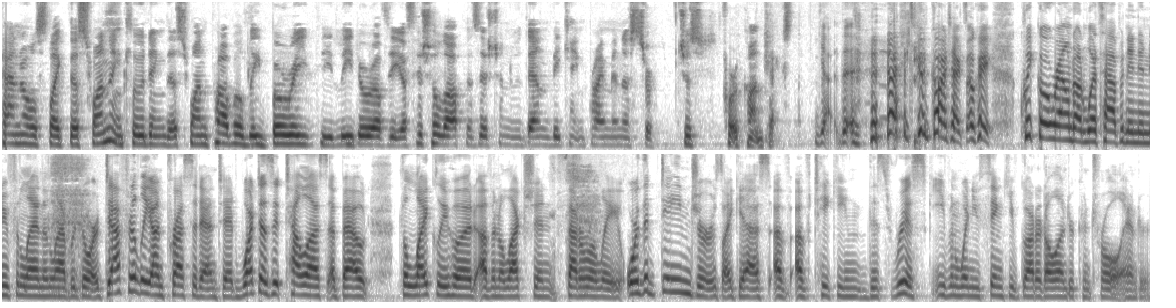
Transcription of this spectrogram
panels like this one, including this one, probably buried the leader of the official opposition who then became prime minister, just for context. Yeah, it's good context. Okay, quick go around on what's happening in Newfoundland and Labrador. Definitely unprecedented. What does it tell us about the likelihood of an election federally or the dangers, I guess, of, of taking this risk, even when you think you've got it all under control, Andrew?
